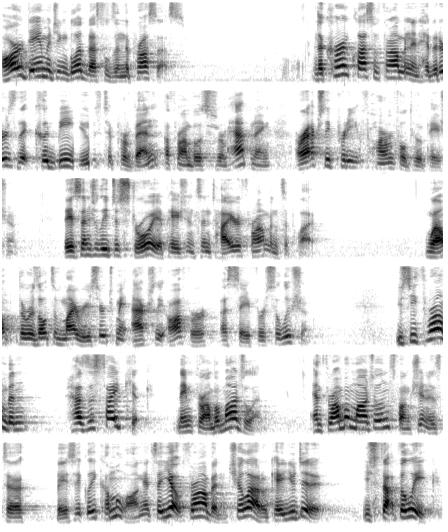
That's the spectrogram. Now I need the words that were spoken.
are damaging blood vessels in the process. The current class of thrombin inhibitors that could be used to prevent a thrombosis from happening are actually pretty harmful to a patient. They essentially destroy a patient's entire thrombin supply. Well, the results of my research may actually offer a safer solution. You see, thrombin has a sidekick named thrombomodulin. And thrombomodulin's function is to basically come along and say, yo, thrombin, chill out, okay, you did it. You stopped the leak.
